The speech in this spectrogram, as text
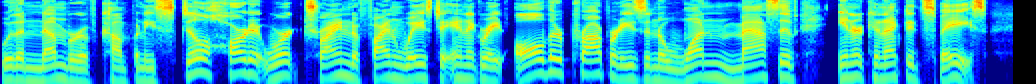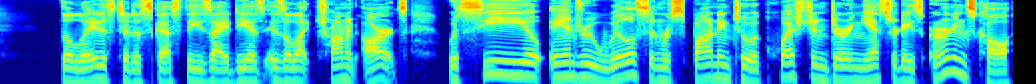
with a number of companies still hard at work trying to find ways to integrate all their properties into one massive, interconnected space. The latest to discuss these ideas is Electronic Arts, with CEO Andrew Wilson responding to a question during yesterday's earnings call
